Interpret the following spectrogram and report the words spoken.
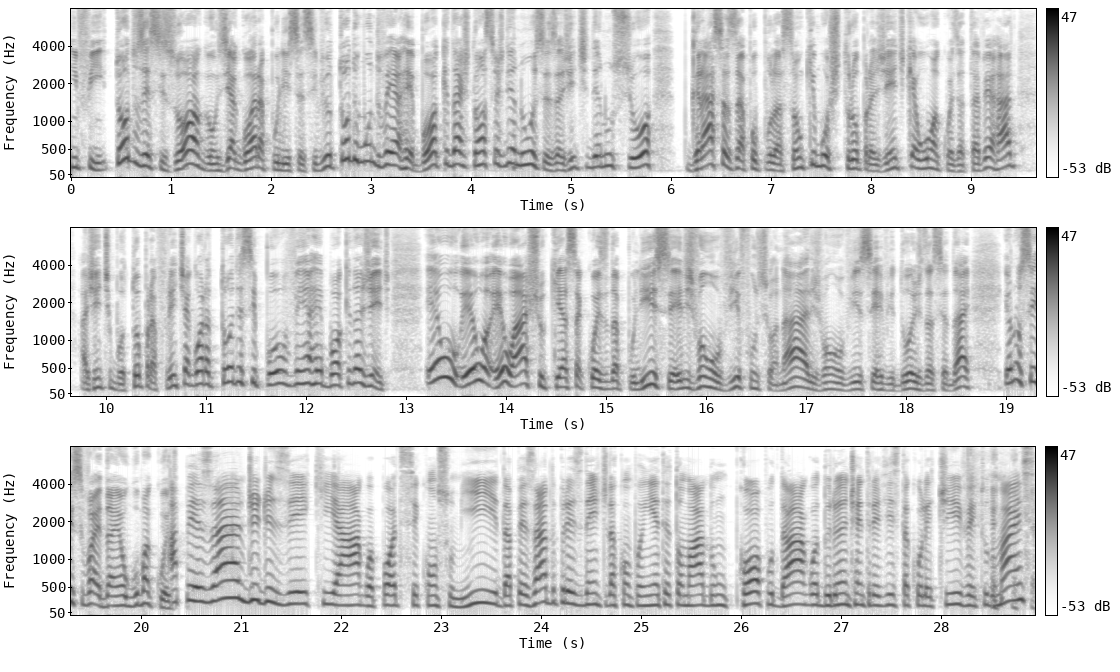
enfim, todos esses órgãos e agora a Polícia Civil, todo mundo veio a reboque das nossas denúncias. A gente denunciou, graças à população que mostrou pra gente que alguma coisa estava errada, a gente botou para frente e agora todo esse povo vem a reboque da gente. Eu, eu, eu acho que essa coisa da polícia, eles vão ouvir funcionários, vão ouvir servidores da SEDAI, eu não sei se vai dar em alguma coisa. Apesar de dizer que a água pode ser consumida, apesar do presidente da companhia ter tomado um copo d'água durante a entrevista coletiva e tudo mais,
